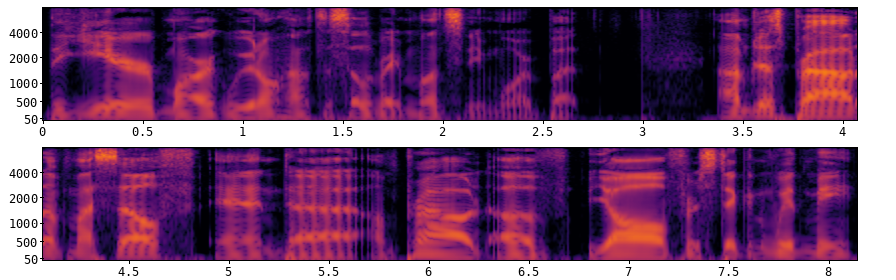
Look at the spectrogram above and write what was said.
the year mark, we don't have to celebrate months anymore, but. I'm just proud of myself, and uh, I'm proud of y'all for sticking with me.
